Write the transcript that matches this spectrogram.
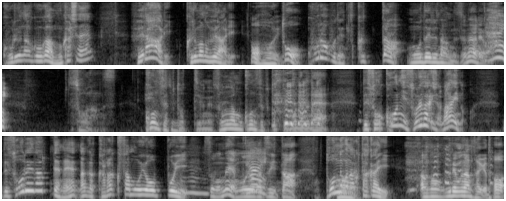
コルナゴが昔ねフェラーリ車のフェラーリおはい。とコラボで作ったモデルなんですよねあれは、はいそうなんです。コンセプトっていうねその名もコンセプトっていうモデルで でそこにそれだけじゃないの。でそれだってねなんか唐草模様っぽい、うん。そのね模様がついた、とんでもなく高い、あのフレームなんだけど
